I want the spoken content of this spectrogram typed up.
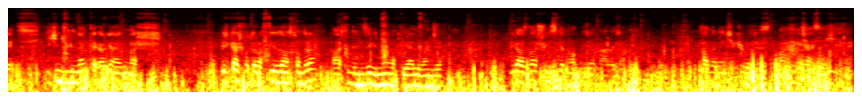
Evet, ikinci günden tekrar günaydınlar. Birkaç fotoğraf videodan sonra artık denize girmeye vakti geldi bence. Birazdan şu iskeleden atlayacağım Mervecan. Sen de beni çekiyor olacaksın. Aynı geçen seneki gibi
